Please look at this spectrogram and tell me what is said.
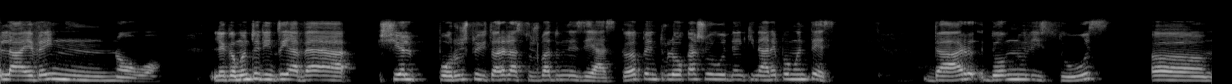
la Evrei 9, legământul din tâi avea și el porunci privitoare la slujba dumnezeiască pentru locașul de închinare pământesc. Dar Domnul Isus uh,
